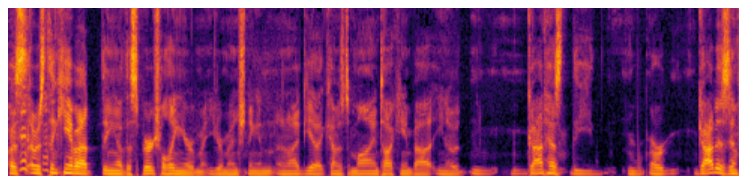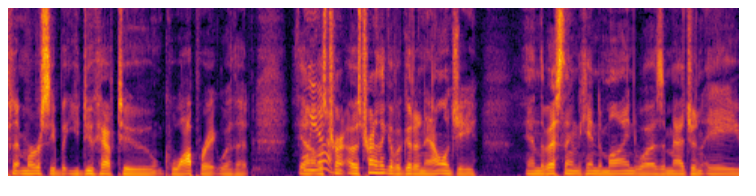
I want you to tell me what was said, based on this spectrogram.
was, I was thinking about the, you know the spiritual thing you're you're mentioning, and an idea that comes to mind, talking about you know God has the or God is infinite mercy, but you do have to cooperate with it. Yeah, oh, yeah. I was trying I was trying to think of a good analogy, and the best thing that came to mind was imagine a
